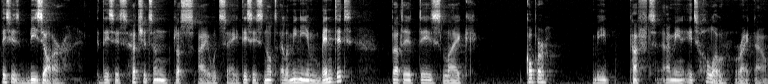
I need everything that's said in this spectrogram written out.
this is bizarre. This is Hutchison Plus, I would say. This is not aluminium bented, but it is like copper being puffed. I mean, it's hollow right now.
